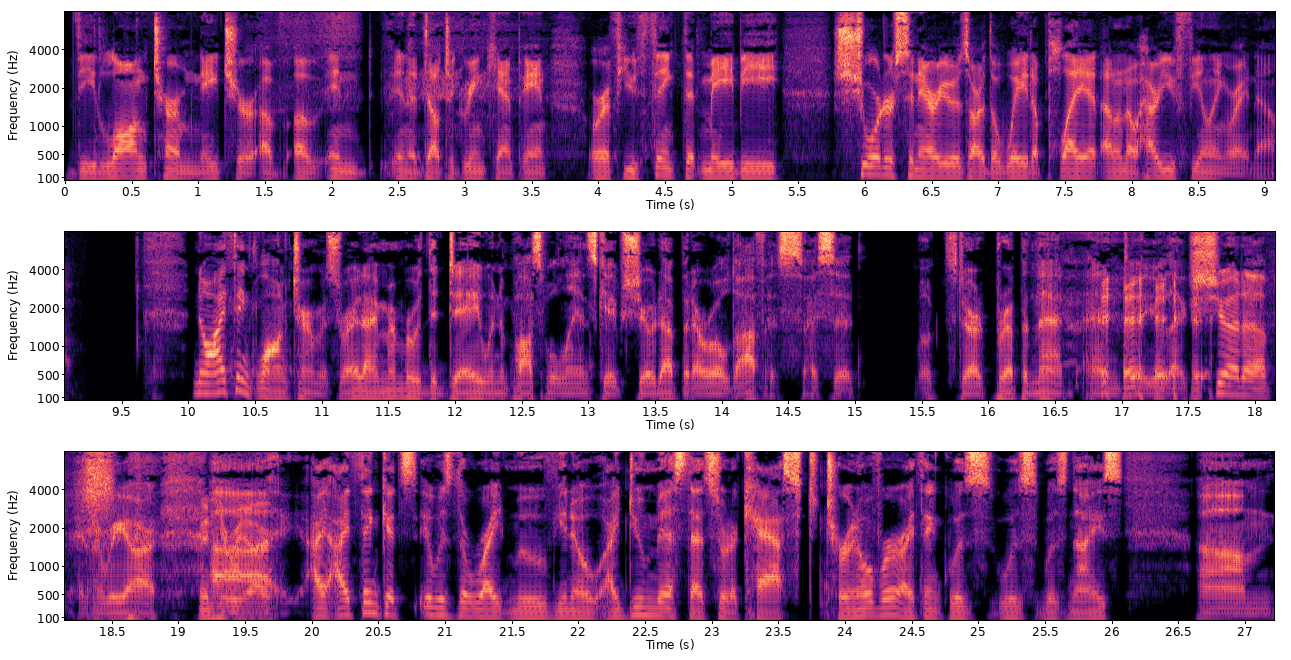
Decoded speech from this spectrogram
the long term nature of, of in in a Delta Green campaign, or if you think that maybe shorter scenarios are the way to play it. I don't know. How are you feeling right now? no, I think long term is right. I remember the day when Impossible Landscape showed up at our old office. I said. Well, start prepping that, and uh, you're like, "Shut up!" And here we are. And here we are. Uh, I, I think it's it was the right move. You know, I do miss that sort of cast turnover. I think was was was nice. Um,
